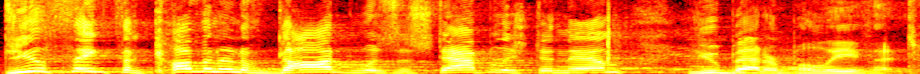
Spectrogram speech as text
do you think the covenant of God was established in them? You better believe it.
